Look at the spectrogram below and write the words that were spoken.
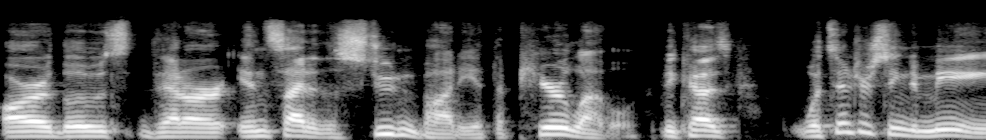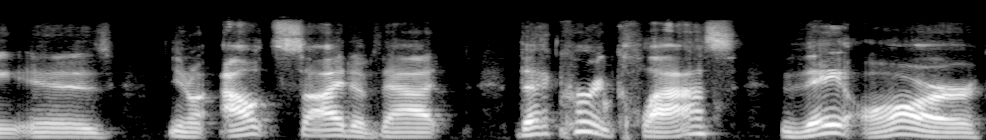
are those that are inside of the student body at the peer level because what's interesting to me is, you know, outside of that, that current class, they are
